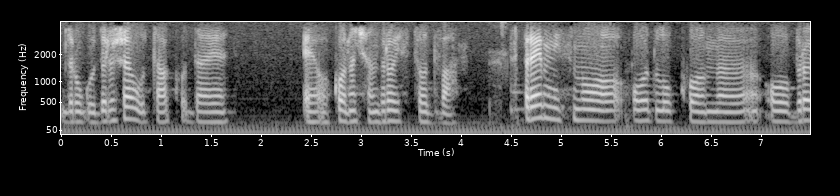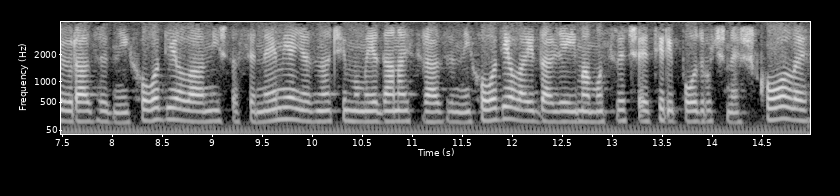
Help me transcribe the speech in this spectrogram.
drugu državu, tako da je evo konačan broj 102. Spremni smo odlukom e, o broju razrednih odjela, ništa se ne mijenja, znači imamo 11 razrednih odjela i dalje imamo sve četiri područne škole,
